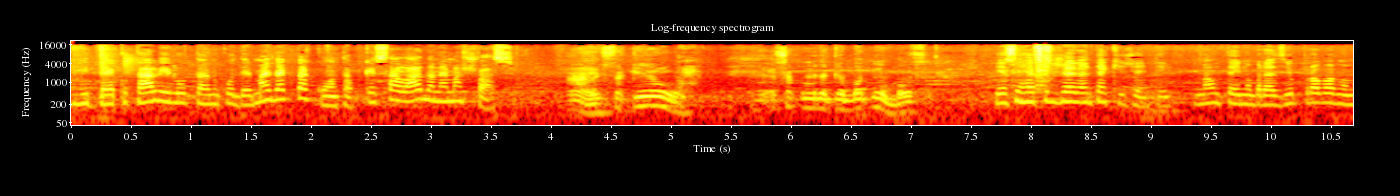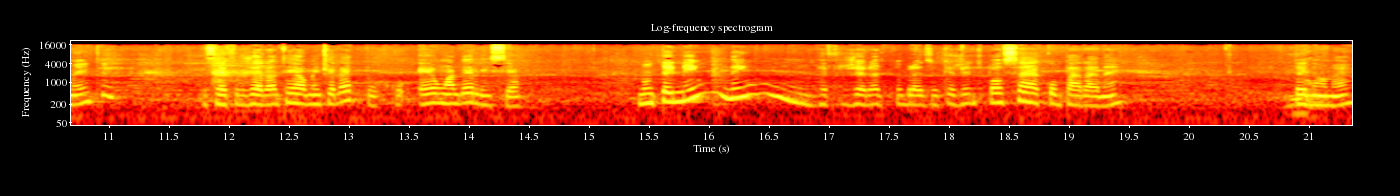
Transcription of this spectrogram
E Deco tá ali lutando com o mas Deco dá conta, porque salada não é mais fácil. Ah, isso aqui eu. Essa comida que eu boto no bolso. E esse refrigerante aqui, gente, não tem no Brasil, provavelmente. Esse refrigerante realmente ele é turco. É uma delícia. Não tem nenhum, nenhum refrigerante no Brasil que a gente possa comparar, né? Tem não, né?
